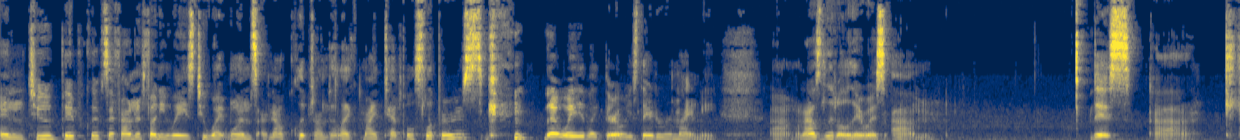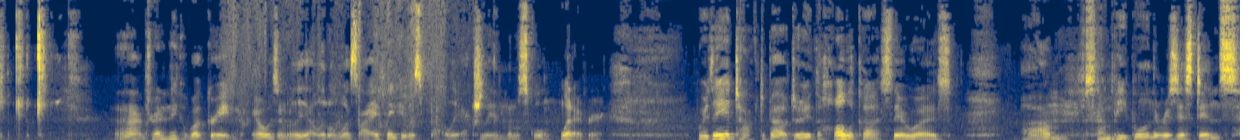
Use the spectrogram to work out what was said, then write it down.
And two paper clips I found in funny ways, two white ones, are now clipped onto like my temple slippers. that way, like they're always there to remind me. Um, when I was little, there was um, this. Uh, uh, I'm trying to think of what grade. I wasn't really that little, was I? I think it was probably actually in middle school. Whatever where they had talked about during the Holocaust, there was um, some people in the resistance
